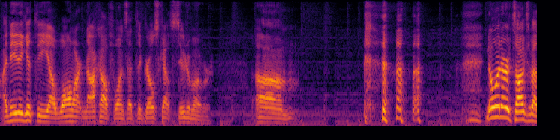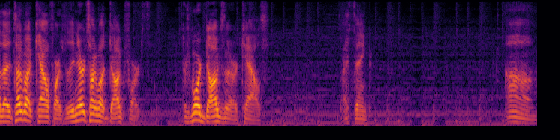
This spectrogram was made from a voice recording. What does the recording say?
I need to get the uh, Walmart knockoff ones that the Girl Scouts suit them over. Um, no one ever talks about that. They talk about cow farts, but they never talk about dog farts. There's more dogs than there are cows. I think. Um.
